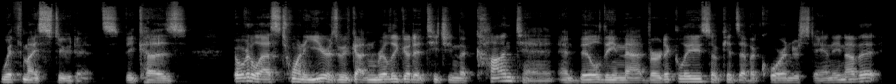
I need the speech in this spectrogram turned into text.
with my students because over the last 20 years we've gotten really good at teaching the content and building that vertically so kids have a core understanding of it.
